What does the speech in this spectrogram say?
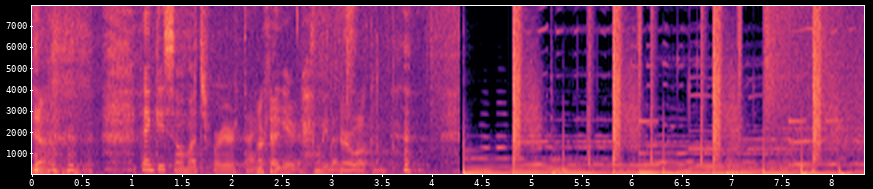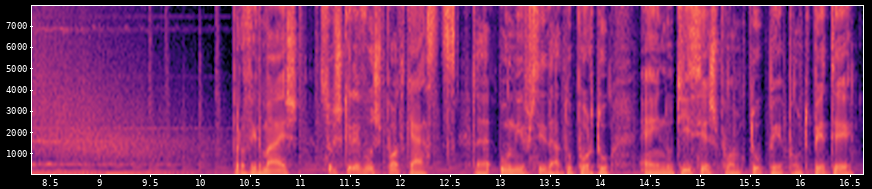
Yeah. Thank you so much for your time okay. here with us. You're welcome. Para ouvir mais, subscreva os podcasts da Universidade do Porto em notícias.up.pt.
